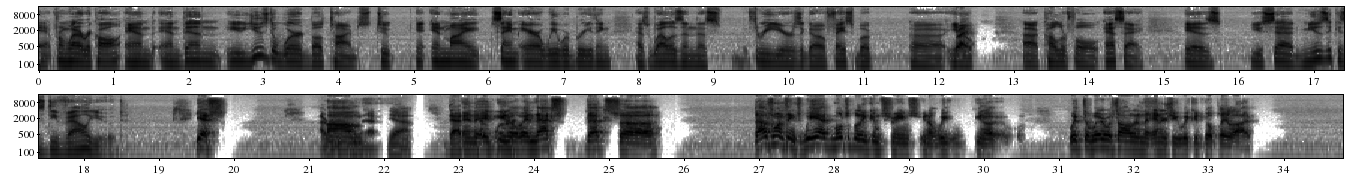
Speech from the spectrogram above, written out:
Eh, from what I recall, and and then you used a word both times to in my same air we were breathing, as well as in this three years ago Facebook, uh, you right. know, uh, colorful essay, is you said music is devalued. Yes, I remember um, that. Yeah, that and that it, you know, and that's that's. uh that was one of the things we had multiple income streams you know we you know with the wherewithal and the energy we could go play live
